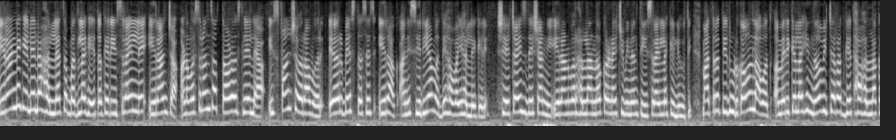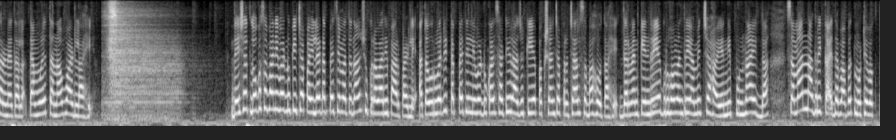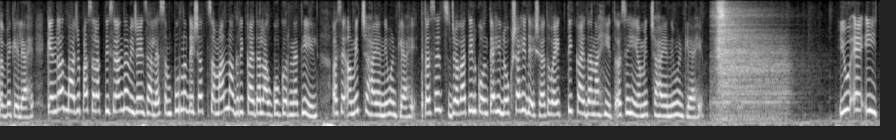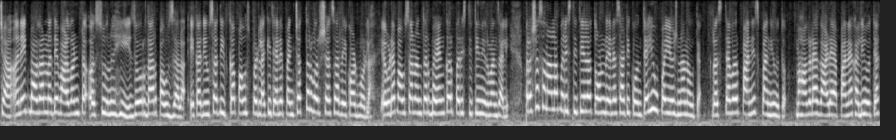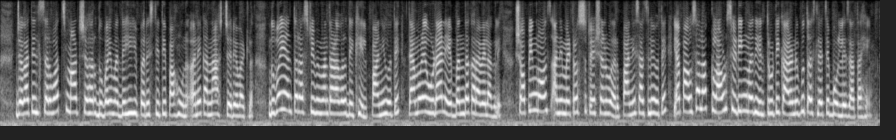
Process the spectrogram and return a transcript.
इराणने केलेल्या हल्ल्याचा बदला घेत अखेर इस्रायलने इराणच्या अण्वस्त्रांचा तळ असलेल्या इस्फान शहरावर एअरबेस तसेच इराक आणि सिरियामध्ये हवाई हल्ले केले. शेहेचाळीस देशांनी इराणवर हल्ला न करण्याची विनंती इस्रायलला केली होती. मात्र ती धुडकावून लावत अमेरिकेलाही न विचारात घेत हा हल्ला करण्यात आला. त्यामुळे तणाव वाढला आहे. देशात लोकसभा निवडणुकीच्या पहिल्या टप्प्याचे मतदान शुक्रवारी पार पाडले. आता उर्वरित टप्प्यातील निवडणुकांसाठी राजकीय पक्षांच्या प्रचार सभा होत आहे. दरम्यान केंद्रीय गृहमंत्री अमित शहा यांनी पुन्हा एकदा समान नागरिक कायद्याबाबत मोठे वक्तव्य केले आहे. केंद्रात भाजपा सलग तिसऱ्यांदा विजयी झाल्यास संपूर्ण देशात समान नागरिक कायदा लागू करण्यात येईल असे अमित शहा यांनी म्हटले आहे. तसेच जगातील कोणत्याही लोकशाही देशात वैयक्तिक कायदा नाहीत असेही अमित शहा यांनी म्हटले आहे. यू ए ईच्या अनेक भागांमध्ये वाळवंट असूनही जोरदार पाऊस झाला. एका दिवसात इतका पाऊस पडला की त्याने पंच्याहत्तर वर्षाचा रेकॉर्ड मोडला. एवढ्या पावसानंतर भयंकर परिस्थिती निर्माण झाली. प्रशासनाला परिस्थितीला तोंड देण्यासाठी कोणत्याही उपाययोजना नव्हत्या. रस्त्यावर पाणीच पाणी होतं. महागड्या गाड्या पाण्याखाली होत्या. जगातील सर्वात स्मार्ट शहर दुबईमध्येही ही परिस्थिती पाहून अनेकांना आश्चर्य वाटलं. दुबई आंतरराष्ट्रीय विमानतळावर देखील पाणी होते. त्यामुळे उड्डाणे बंद करावे लागले. शॉपिंग मॉल्स आणि मेट्रो स्टेशनवर पाणी साचले होते. या पावसाला क्लाउड सीडिंगमधील त्रुटी कारणीभूत असल्याचे बोलले जात आहे.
